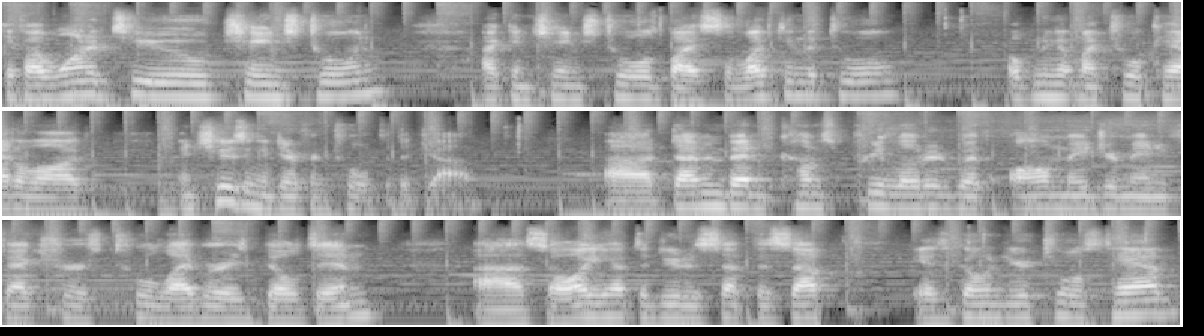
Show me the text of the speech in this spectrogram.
If I wanted to change tooling, I can change tools by selecting the tool, opening up my tool catalog, and choosing a different tool for the job. Uh, Diamond Bend comes preloaded with all major manufacturers' tool libraries built in. Uh, so all you have to do to set this up is go into your Tools tab,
